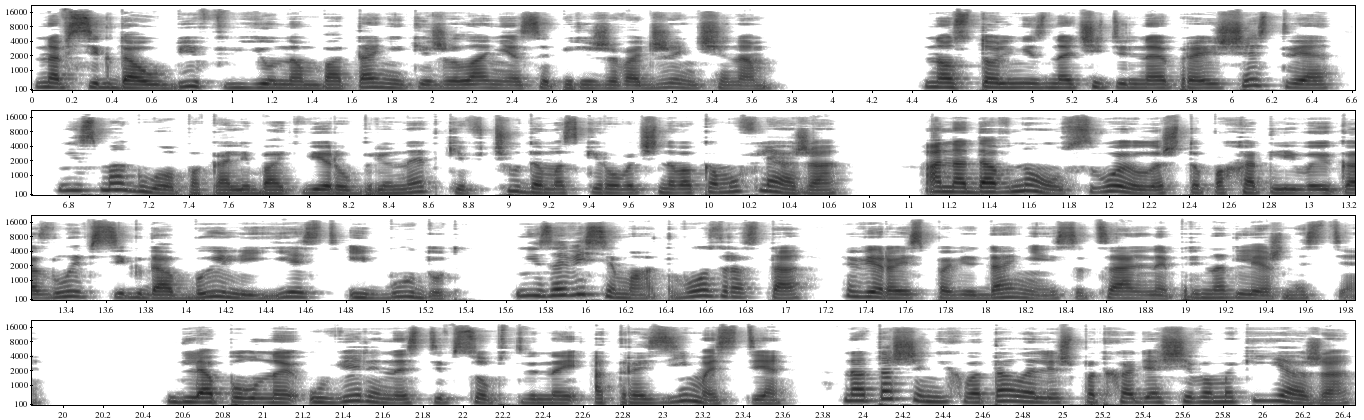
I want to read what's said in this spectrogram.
навсегда убив в юном ботанике желание сопереживать женщинам. Но столь незначительное происшествие не смогло поколебать веру брюнетки в чудо маскировочного камуфляжа. Она давно усвоила, что похотливые козлы всегда были, есть и будут, независимо от возраста, вероисповедания и социальной принадлежности. Для полной уверенности в собственной отразимости Наташе не хватало лишь подходящего макияжа,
